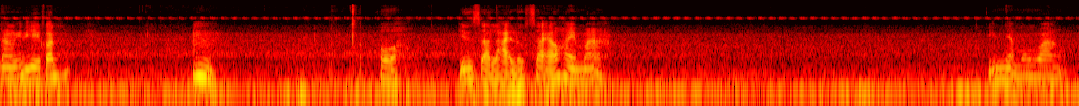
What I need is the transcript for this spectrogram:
นั่งดีๆก่อนอืมโอ้กินสาหร่ายลูกไส้เอาไห้มากินยามว่างๆ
